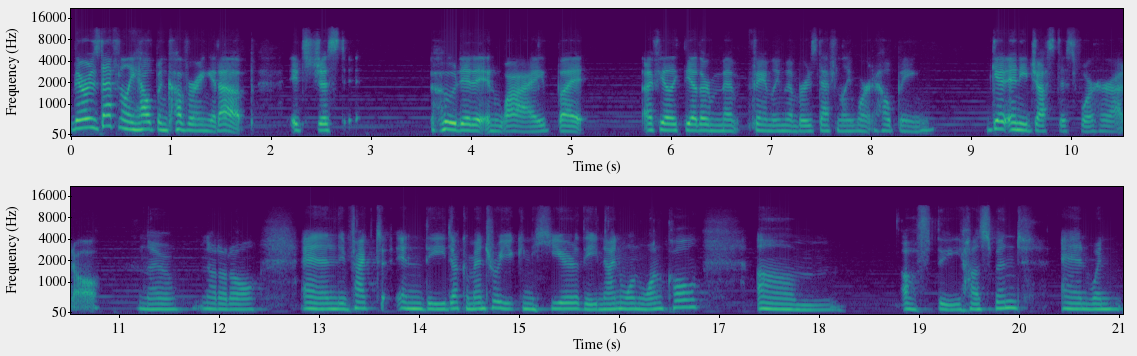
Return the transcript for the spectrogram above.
there was definitely help in covering it up. It's just who did it and why. But I feel like the other mem- family members definitely weren't helping get any justice for her at all. No, not at all. And in fact, in the documentary, you can hear the 911 call um, of the husband. And when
